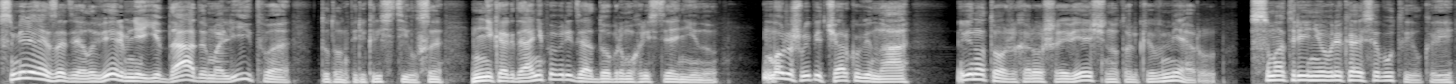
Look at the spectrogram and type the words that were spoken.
смелее за дело, верь мне, еда да молитва», — тут он перекрестился, — «никогда не повредят доброму христианину. Можешь выпить чарку вина. Вино тоже хорошая вещь, но только в меру». Смотри, не увлекайся бутылкой.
